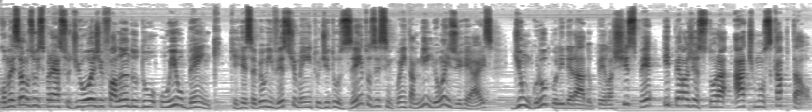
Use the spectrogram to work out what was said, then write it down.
Começamos o Expresso de hoje falando do Will Bank, que recebeu investimento de 250 milhões de reais de um grupo liderado pela XP e pela gestora Atmos Capital.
